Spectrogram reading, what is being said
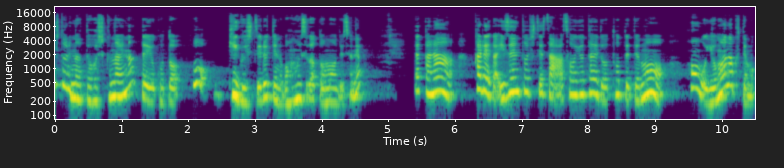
人になってほしくないなっていうことを危惧してるっていうのが本質だと思うんですよね。だから、彼が依然としてさ、そういう態度をとってても、本を読まなくても、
